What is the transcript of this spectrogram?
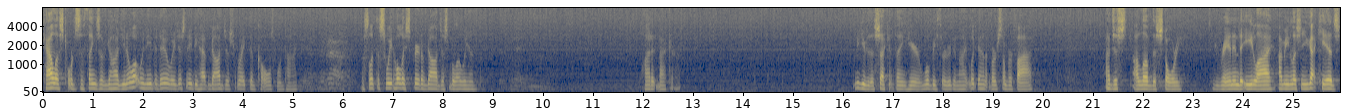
callous towards the things of God. You know what we need to do? We just need to have God just rake them coals one time. Let's let the sweet Holy Spirit of God just blow in. Light it back up. Let me give you the second thing here, we'll be through tonight. Look down at verse number 5. I just, I love this story. He ran into Eli. I mean, listen, you got kids,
